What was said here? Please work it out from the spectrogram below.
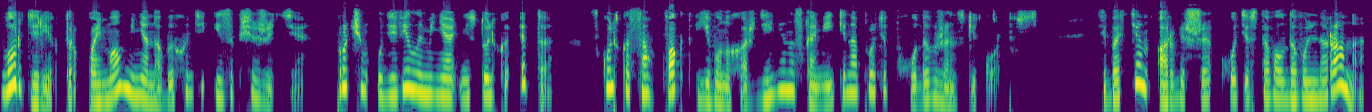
Лорд-директор поймал меня на выходе из общежития. Впрочем, удивило меня не столько это, сколько сам факт его нахождения на скамейке напротив входа в женский корпус. Себастьян Арвише хоть и вставал довольно рано,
